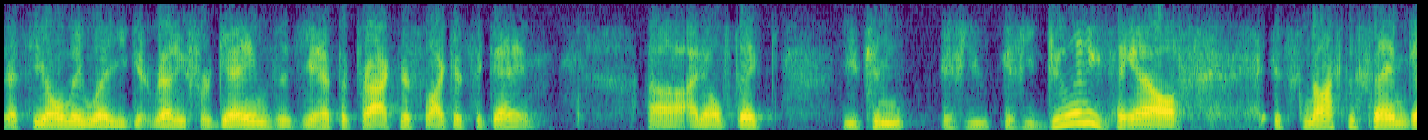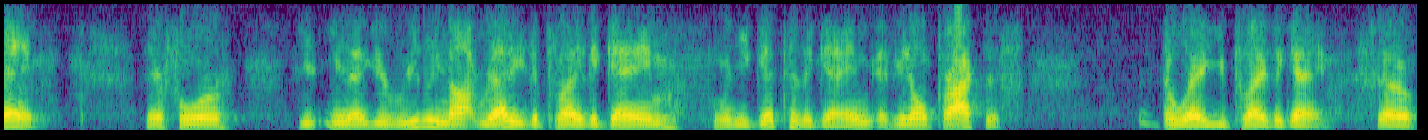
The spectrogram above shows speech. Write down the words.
that's the only way you get ready for games is you have to practice like it's a game. Uh, I don't think you can if you if you do anything else it's not the same game. Therefore, you, you know you're really not ready to play the game when you get to the game if you don't practice the way you play the game. So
